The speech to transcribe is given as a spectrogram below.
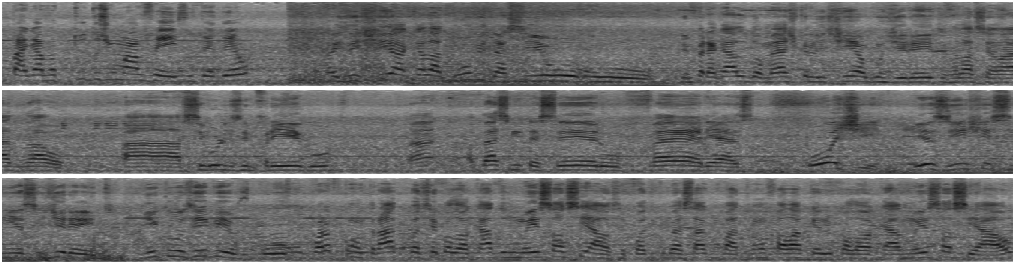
pagava tudo de uma vez, entendeu? Existia aquela dúvida se o, o empregado doméstico ele tinha alguns direitos relacionados ao a seguro-desemprego, tá? ao décimo terceiro, férias. Hoje existe sim esses direitos. Inclusive o próprio contrato pode ser colocado no e-social. Você pode conversar com o patrão, falar para ele colocar no e-social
